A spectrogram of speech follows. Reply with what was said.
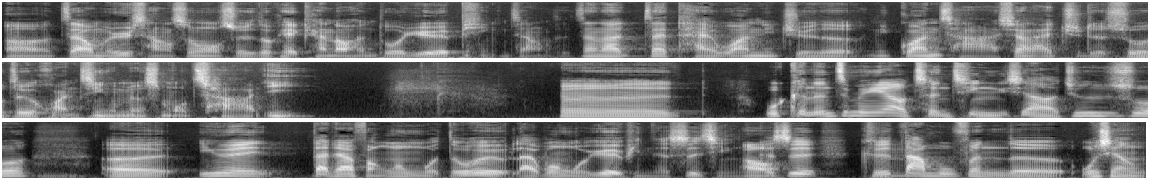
呃，在我们日常生活随时都可以看到很多乐评这样子。但在在台湾，你觉得你观察下来，觉得说这个环境有没有什么差异？呃，我可能这边要澄清一下，就是说，呃，因为大家访问我都会来问我乐评的事情，可是，可是大部分的，我想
